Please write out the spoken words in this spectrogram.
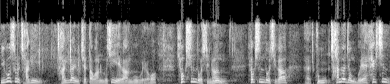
이것을 자기 자기가 유치했다고 하는 것이 이해가 안 가고요. 혁신도시는 혁신도시가 참여정부의 핵심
